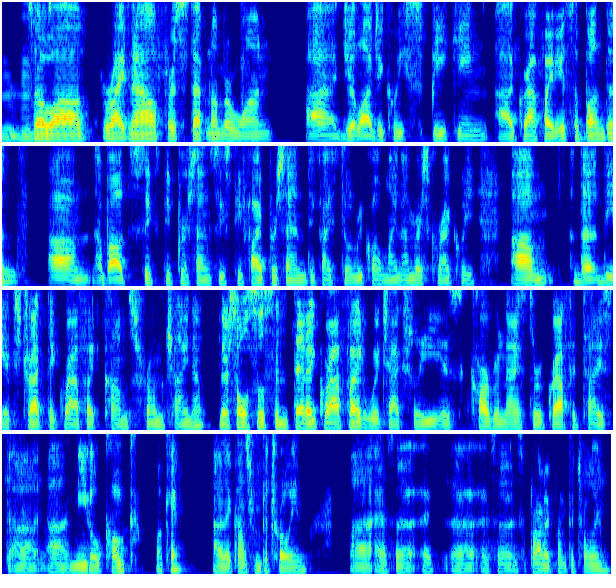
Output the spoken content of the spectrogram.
mm-hmm. So, uh, right now, for step number one, uh, geologically speaking, uh, graphite is abundant um, about 60%, 65%, if I still recall my numbers correctly. Um, the, the extracted graphite comes from China. There's also synthetic graphite, which actually is carbonized or graphitized uh, uh, needle coke, okay, uh, that comes from petroleum uh, as, a, as, a, as, a, as a product from petroleum.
